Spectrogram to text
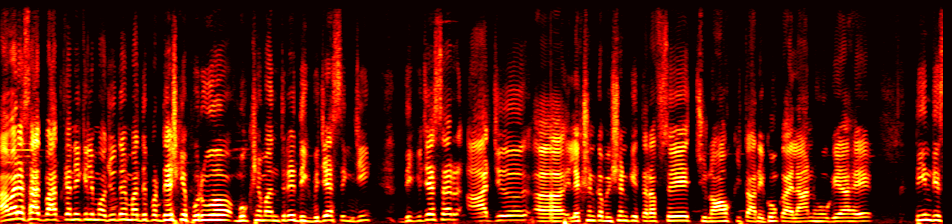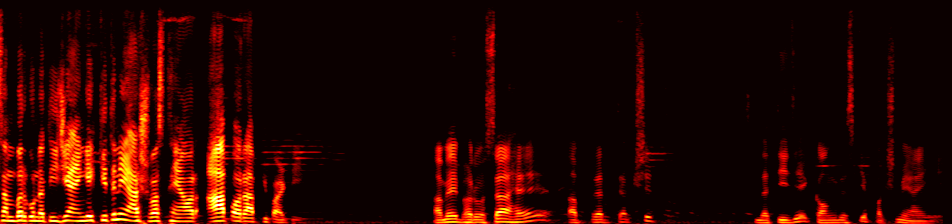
हमारे साथ बात करने के लिए मौजूद है मध्य प्रदेश के पूर्व मुख्यमंत्री दिग्विजय सिंह जी। दिग्विजय सर आज इलेक्शन कमीशन की तरफ़ से चुनाव की तारीखों का ऐलान हो गया है। तीन दिसंबर को नतीजे आएँगे। कितने आश्वस्त हैं और आप और आपकी पार्टी? हमें भरोसा है अप्रत्याशित नतीजे कांग्रेस के पक्ष में आएँगे।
